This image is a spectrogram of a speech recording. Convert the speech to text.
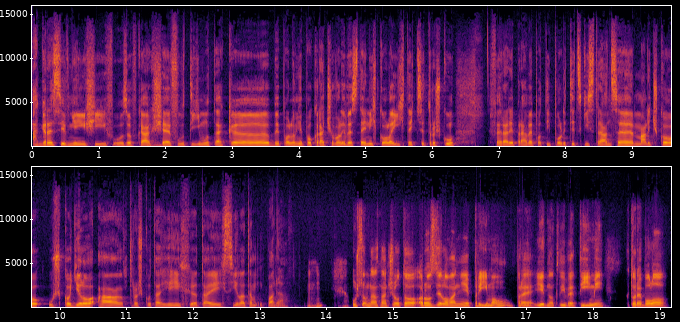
agresivnějších v úvozovkách mhm. šéfů týmu, tak eh, by podle mě pokračovali ve stejných kolejích. Teď si trošku Ferrari právě po té politické stránce maličko uškodilo a trošku ta jejich, ta jejich síla tam upadá. Uh-huh. Už som naznačil to rozdeľovanie príjmov pre jednotlivé týmy, ktoré bolo,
